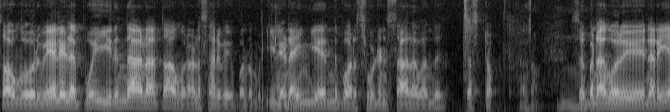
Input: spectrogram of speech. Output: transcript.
ஸோ அவங்க ஒரு வேலையில் போய் இருந்தானா தான் அவங்களால சர்வே பண்ண முடியும். இல்லைன்னா இங்கேருந்து போகிற ஸ்டூடெண்ட்ஸால வந்து கஷ்டம். ஸோ இப்போ நாங்கள் ஒரு நிறைய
